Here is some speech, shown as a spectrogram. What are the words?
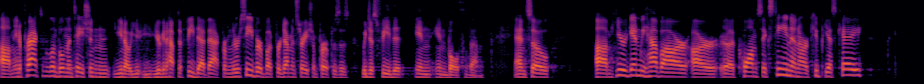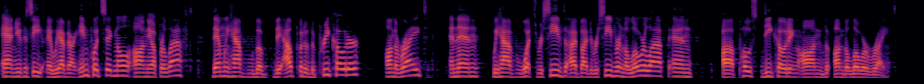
Um, in a practical implementation, you know, you, are going to have to feed that back from the receiver, but for demonstration purposes, we just feed it in, in both of them. And so um, here again, we have our, our uh, QAM 16 and our QPSK. And you can see uh, we have our input signal on the upper left. Then we have the, the output of the precoder on the right. And then we have what's received uh, by the receiver in the lower left and uh, post decoding on the, on the lower right.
